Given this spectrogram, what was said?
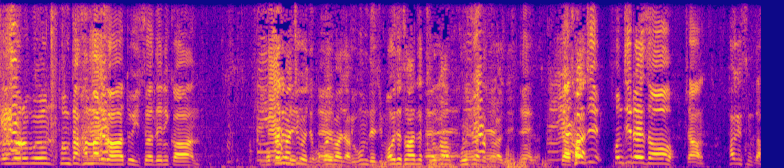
깽 여러분, 통닭 한 마리가 또 있어야 되니까. 거기까지만 찍어야지. 거기까지만 하자. 요거면 되지 뭐. 어제 저한테 들어가 보여줘야 돼, 그러지. 네. 자, 손질, 손질해서, 자, 하겠습니다.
